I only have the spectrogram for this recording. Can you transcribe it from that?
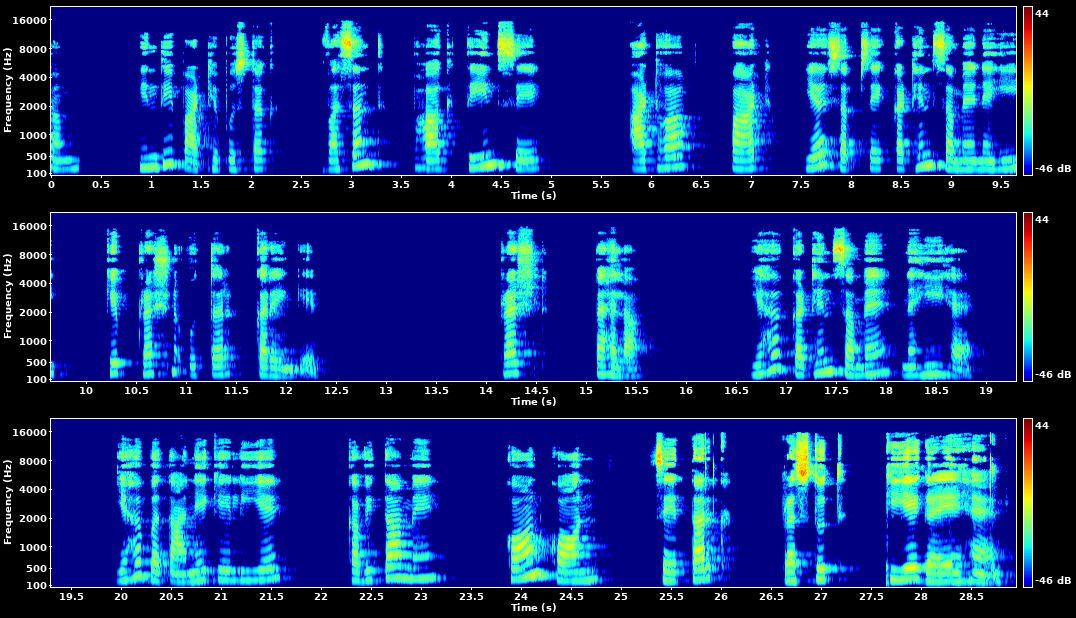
हम हिंदी पाठ्य पुस्तक वसंत भाग तीन से आठवां पाठ, यह सबसे कठिन समय नहीं, के प्रश्न उत्तर करेंगे। प्रश्न पहला, यह कठिन समय नहीं है। यह बताने के लिए कविता में कौन कौन से तर्क प्रस्तुत किए गए हैं?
